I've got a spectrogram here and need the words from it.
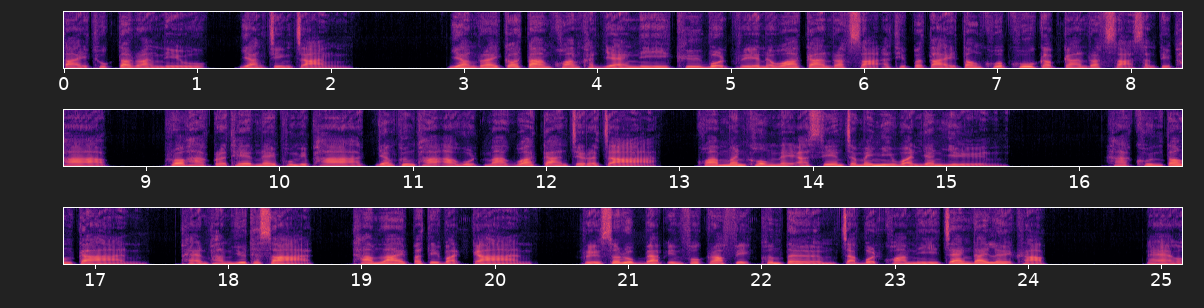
ไตยทุกตารางนิ้ว อย่างจริงจัง อย่างไรก็ตามความขัดแย้งนี้คือบทเรียนว่าการรักษาอธิปไตยต้องควบคู่กับการรักษาสันติภาพ เพราะหากประเทศในภูมิภาคยังพึ่งพาอาวุธมากว่าการเจรจา ความมั่นคงในอาเซียนจะไม่มีวันยั่งยืน หากคุณต้องการ แผนผังยุทธศาสตร์ไทม์ไลน์ปฏิบัติการ หรือสรุปแบบอินโฟกราฟิกเพิ่มเติมจากบทความนี้แจ้งได้เลยครับ L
